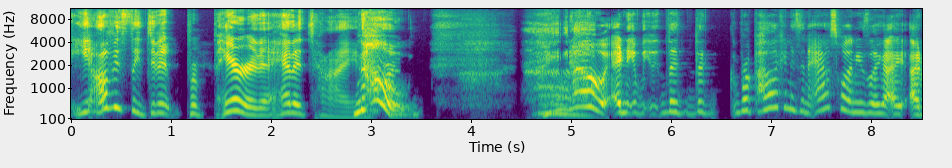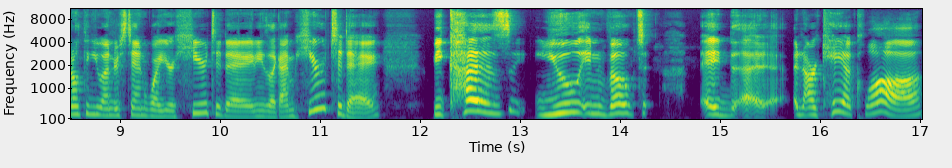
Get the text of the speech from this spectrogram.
he obviously didn't prepare it ahead of time. no. I know, and it, it- the the Republican is an asshole, and he's like, I, I don't think you understand why you're here today, and he's like, I'm here today because you invoked a, a- an archaic law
